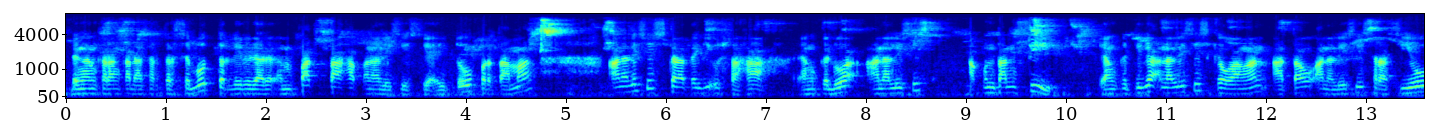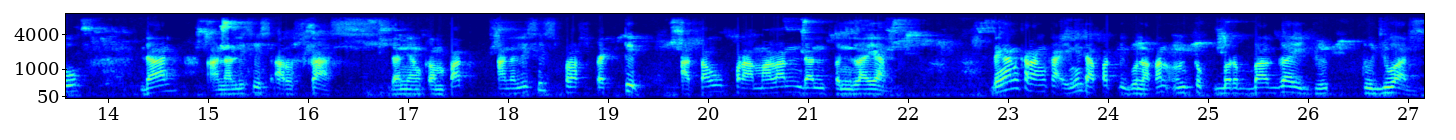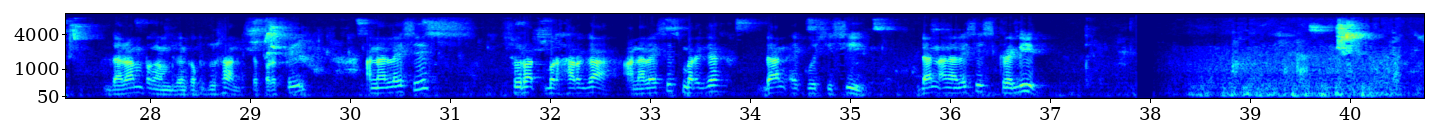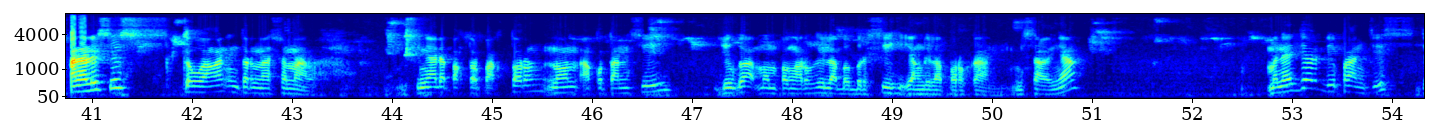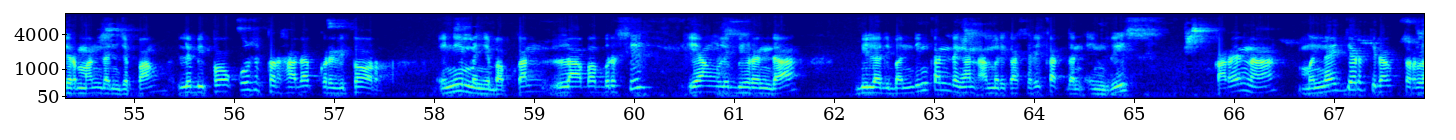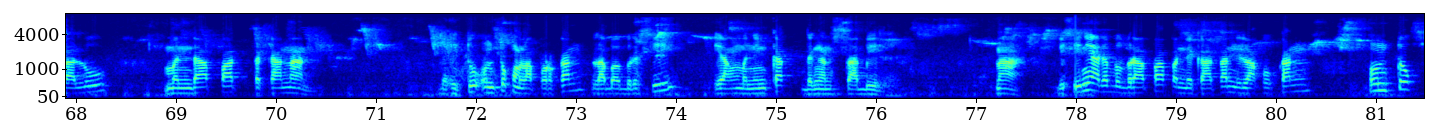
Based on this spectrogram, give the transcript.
Dengan kerangka dasar tersebut terdiri dari empat tahap analisis, yaitu pertama, analisis strategi usaha, yang kedua, analisis akuntansi, yang ketiga, analisis keuangan atau analisis rasio, dan analisis arus kas, dan yang keempat, analisis prospektif atau peramalan dan penilaian. Dengan kerangka ini dapat digunakan untuk berbagai tujuan dalam pengambilan keputusan seperti analisis surat berharga, analisis merger dan ekuisisi, dan analisis kredit. Analisis keuangan internasional. Di sini ada faktor-faktor non akuntansi juga mempengaruhi laba bersih yang dilaporkan. Misalnya, manajer di Prancis, Jerman, dan Jepang lebih fokus terhadap kreditor. Ini menyebabkan laba bersih yang lebih rendah bila dibandingkan dengan Amerika Serikat dan Inggris karena manajer tidak terlalu mendapat tekanan yaitu untuk melaporkan laba bersih yang meningkat dengan stabil. Nah, di sini ada beberapa pendekatan dilakukan untuk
